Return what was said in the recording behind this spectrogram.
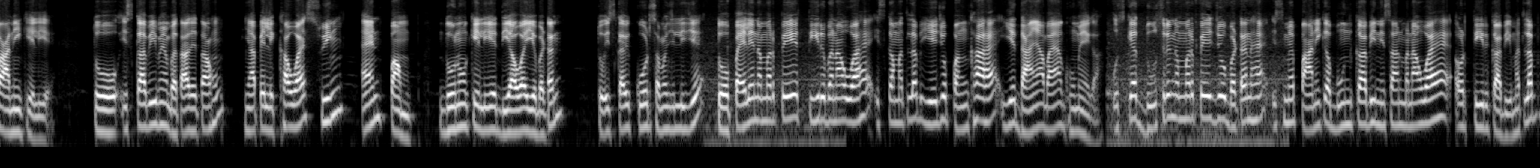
पानी के लिए। तो इसका भी मैं बता देता हूँ, यहाँ पे लिखा हुआ है स्विंग एंड पंप दोनों के लिए दिया हुआ ये बटन तो इसका भी कोड समझ लीजिए। तो पहले नंबर पे तीर बना हुआ है। इसका मतलब ये जो पंखा है, ये दायां बायां घूमेगा। उसके दूसरे नंबर पे जो बटन है, इसमें पानी का बूंद का भी निशान बना हुआ है और तीर का भी। मतलब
